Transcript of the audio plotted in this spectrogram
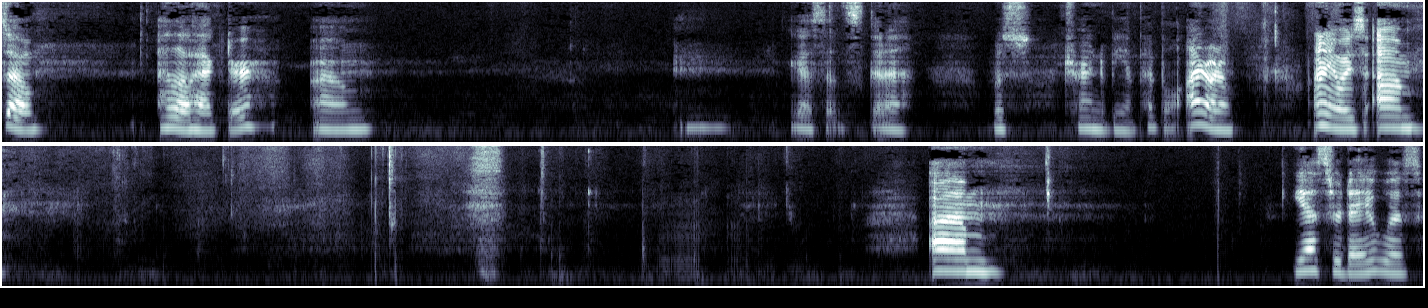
So, hello, Hector. Um, I guess that's gonna was trying to be a pimple. I don't know. Anyways, um. Um, yesterday was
